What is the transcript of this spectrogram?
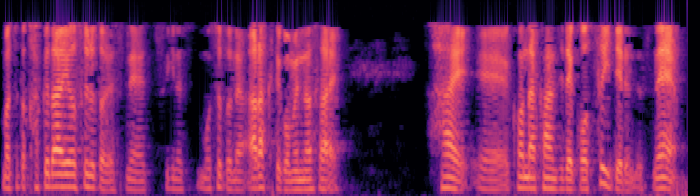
まあ、ちょっと拡大をするとですね、次の、もうちょっとね、荒くてごめんなさい。はい、えー、こんな感じでこうついてるんですね。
